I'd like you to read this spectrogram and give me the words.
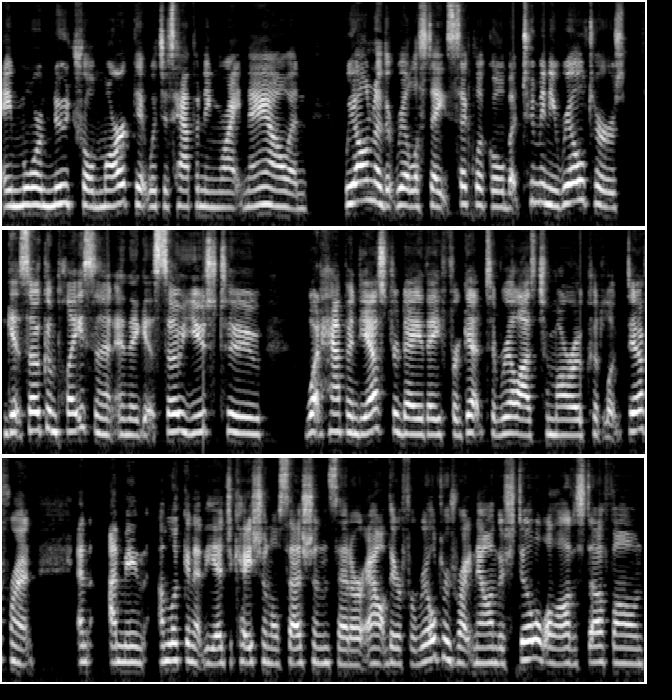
a more neutral market, which is happening right now. And we all know that real estate's cyclical, but too many realtors get so complacent and they get so used to what happened yesterday, they forget to realize tomorrow could look different. And I mean, I'm looking at the educational sessions that are out there for realtors right now, and there's still a lot of stuff on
